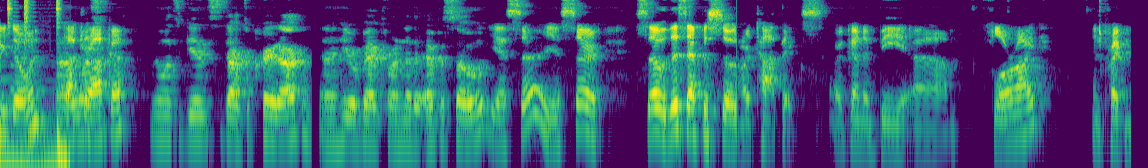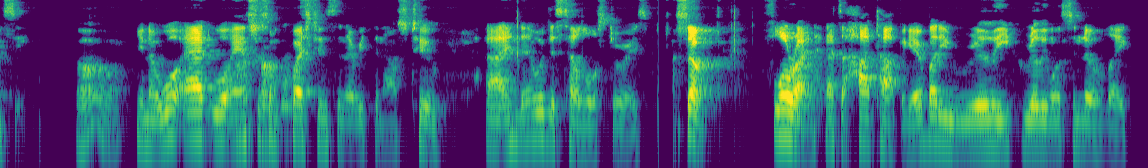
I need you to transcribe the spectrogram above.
you doing, Uh, Dr. Aka? Once again, this is Dr. Kradock. Uh, here we're back for another episode. Yes, sir. Yes, sir. So this episode, our topics are going to be um, fluoride and pregnancy. Oh, You know, we'll add, we'll answer some questions and everything else too, uh, and then we'll just tell little stories. So, fluoride, that's a hot topic. Everybody really, really wants to know, like,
